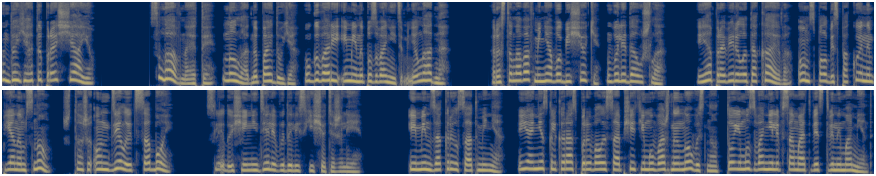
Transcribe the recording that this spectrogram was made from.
Да я-то прощаю. Славная ты. Ну ладно, пойду я. Уговори Имина позвонить мне, ладно? Растоловав меня в обе щеки, Валида ушла. Я проверила Такаева. Он спал беспокойным пьяным сном. Что же он делает с собой? Следующие недели выдались еще тяжелее. Имин закрылся от меня. Я несколько раз порывалась сообщить ему важную новость, но то ему звонили в самый ответственный момент,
